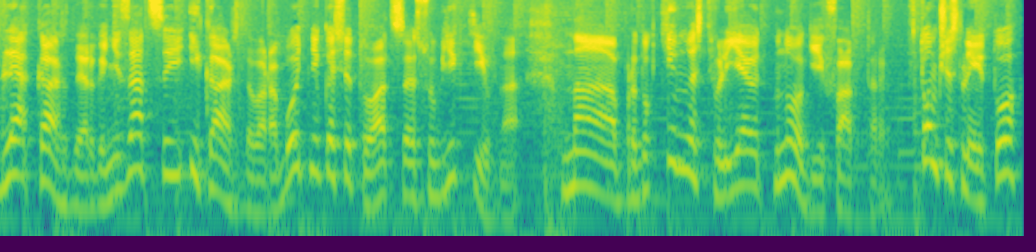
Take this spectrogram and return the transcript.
для каждой организации и каждого работника ситуация субъективна. На продуктивность влияют многие факторы, в том числе и то,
